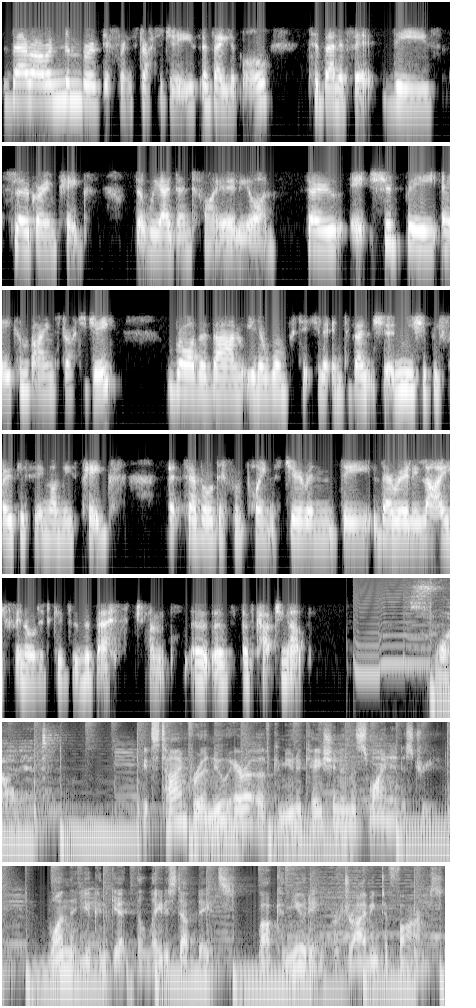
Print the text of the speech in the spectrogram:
there are a number of different strategies available to benefit these slow growing pigs that we identify early on. So it should be a combined strategy rather than you know one particular intervention. You should be focusing on these pigs at several different points during the their early life in order to give them the best chance of, of, of catching up. Swine It's time for a new era of communication in the swine industry, one that you can get the latest updates while commuting or driving to farms.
